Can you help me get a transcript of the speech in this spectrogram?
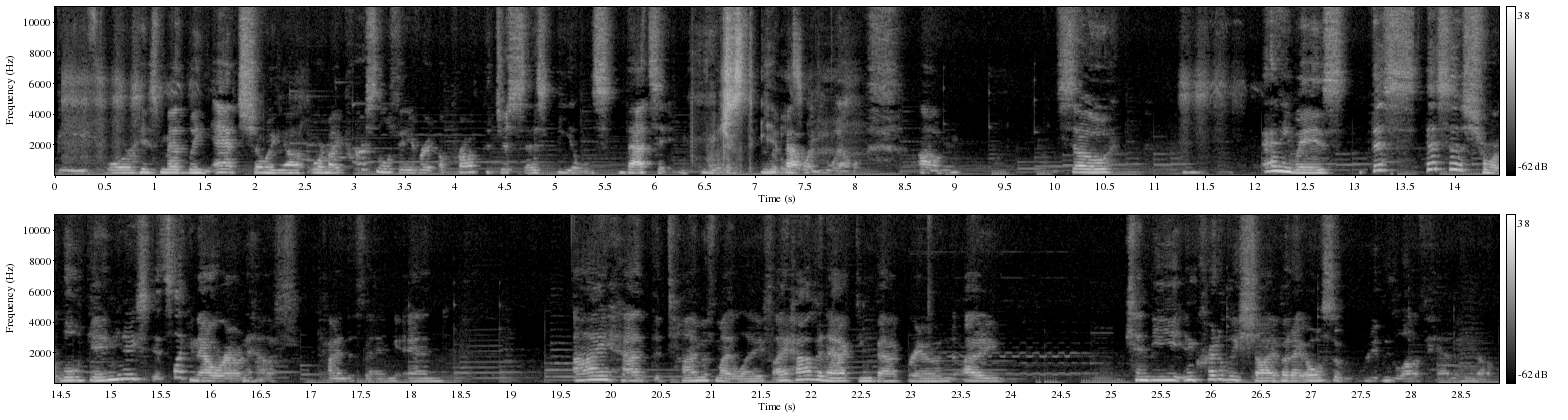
beef or his meddling aunt showing up or my personal favorite a prompt that just says eels that's it eels. Just eels. that what you will um, so anyways this this is a short little game you know it's, like an hour hour and a half kind of thing and i had the time of my life. I have an acting background. I can be incredibly shy but i also really love handing it up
